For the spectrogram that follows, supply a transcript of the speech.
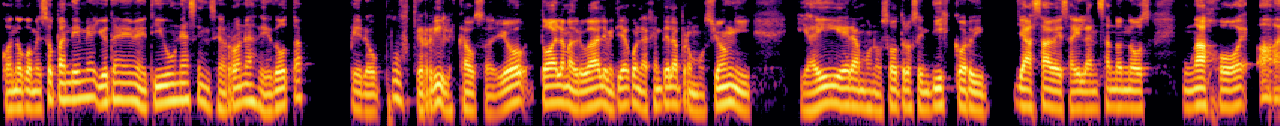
Cuando comenzó pandemia, yo también me metí unas encerronas de Dota, pero uf, terribles causa. Yo toda la madrugada le metía con la gente de la promoción y, y ahí éramos nosotros en Discord y ya sabes, ahí lanzándonos un ajo, oh,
